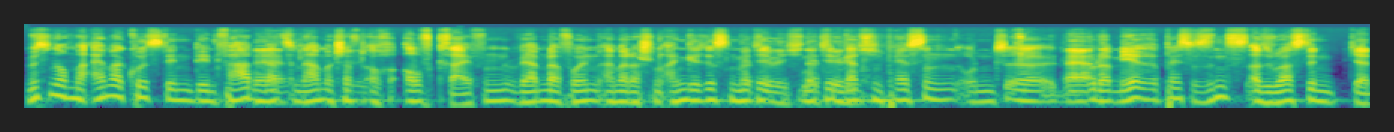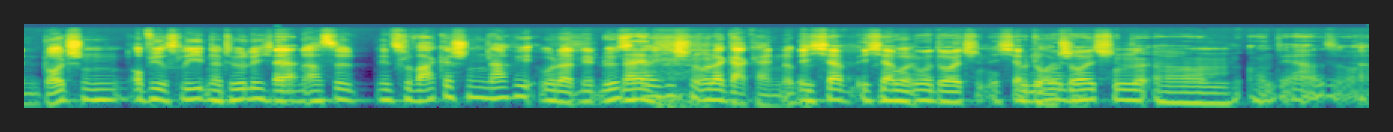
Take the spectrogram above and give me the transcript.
müssen noch mal einmal kurz den, den Faden Ja, Nationalmannschaft natürlich. auch aufgreifen. Wir haben da vorhin einmal das schon angerissen mit, den, mit den ganzen Pässen und äh, Ja. oder mehrere Pässe sind es. Also du hast den, ja, den deutschen, obviously, natürlich, Ja. dann hast du den slowakischen nach wie oder den österreichischen oder gar keinen. Ich habe ich hab Nur- nur Deutschen. Ich habe nur nur Deutschen. ähm, und ja, so. Ja.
